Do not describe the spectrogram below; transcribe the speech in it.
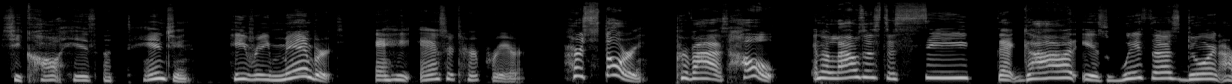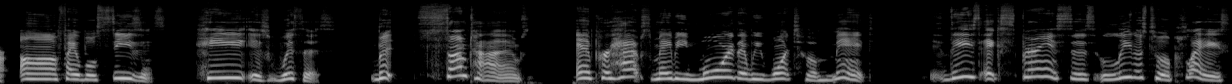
she caught his attention. He remembered and he answered her prayer. Her story provides hope and allows us to see that God is with us during our unfavorable seasons. He is with us. But sometimes, and perhaps maybe more than we want to admit, these experiences lead us to a place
